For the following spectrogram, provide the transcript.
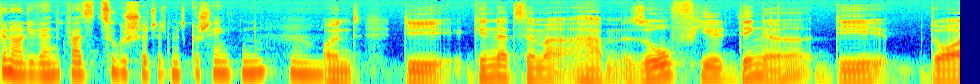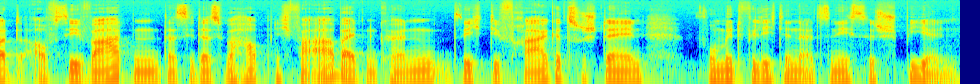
Genau, die werden quasi zugeschüttet mit Geschenken. Ne? Mhm. Und die Kinderzimmer haben so viele Dinge, die dort auf sie warten, dass sie das überhaupt nicht verarbeiten können, sich die Frage zu stellen, womit will ich denn als nächstes spielen?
